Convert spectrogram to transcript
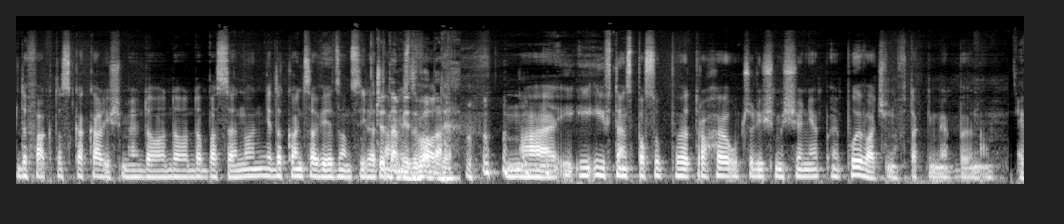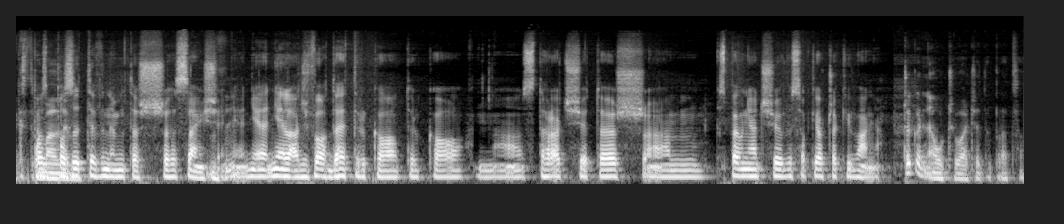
De facto skakaliśmy do, do, do basenu, nie do końca wiedząc, ile Czy tam jest woda. wody. No, i, i- w ten sposób trochę uczyliśmy się nie pływać no, w takim jakby no, po, Ekstremalnym. pozytywnym też e, sensie. Mhm. Nie, nie, nie lać wodę, tylko, tylko no, starać się też em, spełniać wysokie oczekiwania. Czego nauczyła cię ta praca?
